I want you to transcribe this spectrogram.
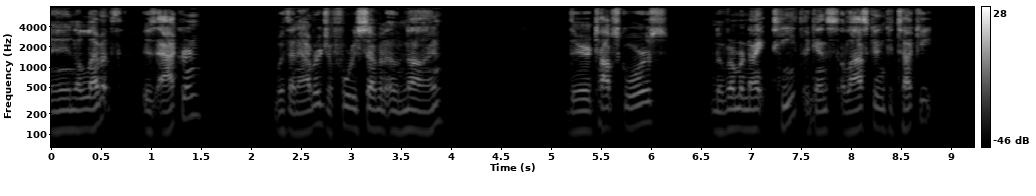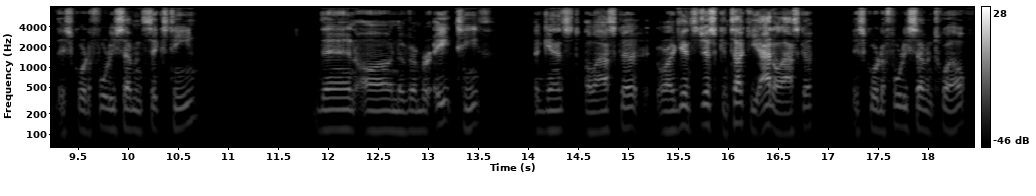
In 11th is Akron with an average of 47 09. Their top scores November 19th against Alaska and Kentucky, they scored a 47 16. Then on November 18th, against Alaska, or against just Kentucky at Alaska, they scored a 47 12.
